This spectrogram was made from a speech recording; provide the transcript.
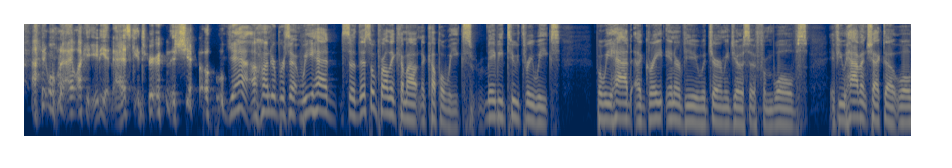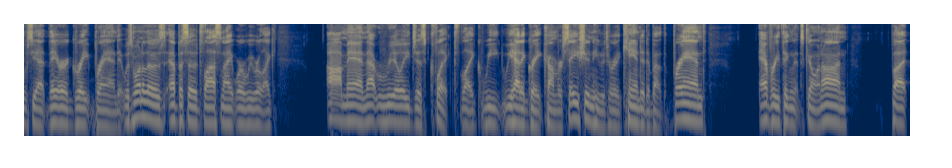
I didn't want to act like an idiot and ask it during the show. Yeah, hundred percent. We had so this will probably come out in a couple weeks, maybe two, three weeks. But we had a great interview with Jeremy Joseph from Wolves. If you haven't checked out Wolves yet, they are a great brand. It was one of those episodes last night where we were like, "Oh man, that really just clicked." Like we we had a great conversation. He was very candid about the brand, everything that's going on. But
